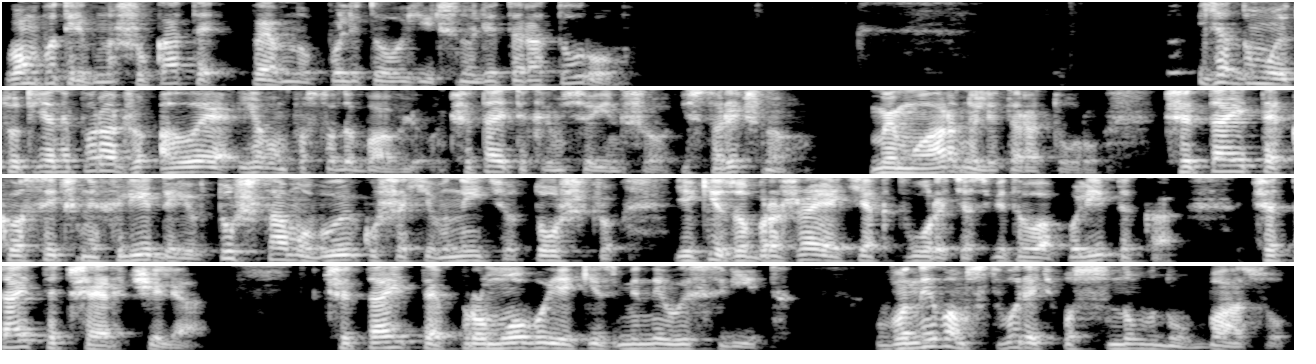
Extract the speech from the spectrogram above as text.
вам потрібно шукати певну політологічну літературу. Я думаю, тут я не пораджу, але я вам просто добавлю: читайте, крім всього іншого, історичну мемуарну літературу, читайте класичних лідерів, ту ж саму велику шахівницю, тощо, які зображають, як твориться світова політика. Читайте Черчилля, читайте промови, які змінили світ. Вони вам створять основну базу.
